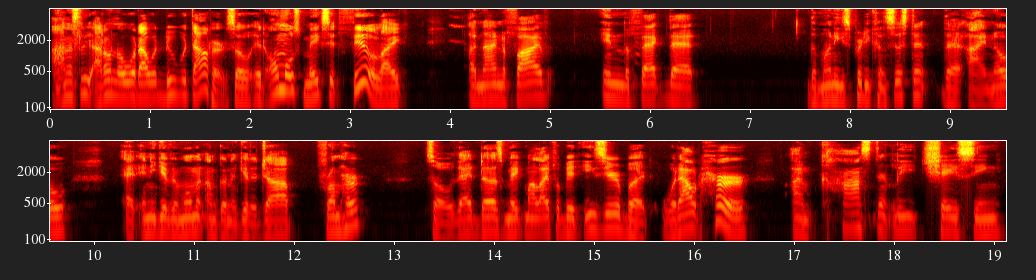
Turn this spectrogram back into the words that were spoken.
honestly, I don't know what I would do without her. So it almost makes it feel like a nine to five in the fact that the money's pretty consistent, that I know at any given moment I'm going to get a job from her. So that does make my life a bit easier. But without her, I'm constantly chasing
